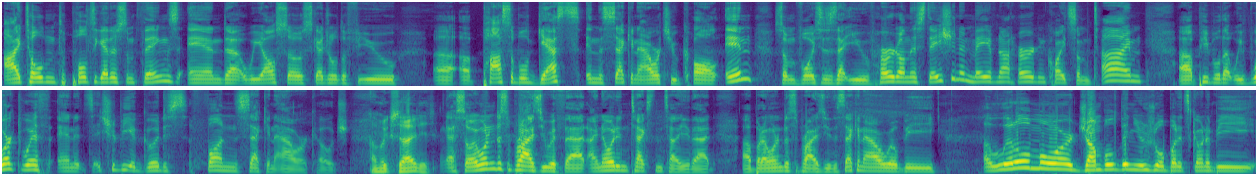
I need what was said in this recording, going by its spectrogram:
I told him to pull together some things, and uh, we also scheduled a few uh, uh, possible guests in the second hour to call in. Some voices that you've heard on this station and may have not heard in quite some time. Uh, people that we've worked with, and it's, it should be a good, fun second hour, Coach. I'm excited. Uh, So I wanted to surprise you with that. I know I didn't text and tell you that, uh, but I wanted to surprise you. The second hour will be a little more jumbled than usual, but it's going to be.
